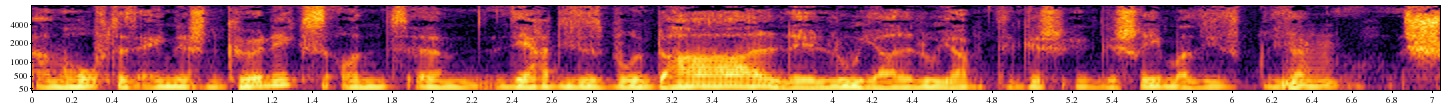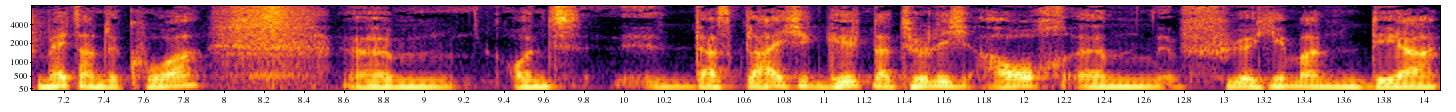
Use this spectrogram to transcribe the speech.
am Hof des englischen Königs und ähm, der hat dieses berühmte Halleluja, Halleluja geschrieben, also dieser mhm. schmetternde Chor. Und das Gleiche gilt natürlich auch ähm, für jemanden, der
